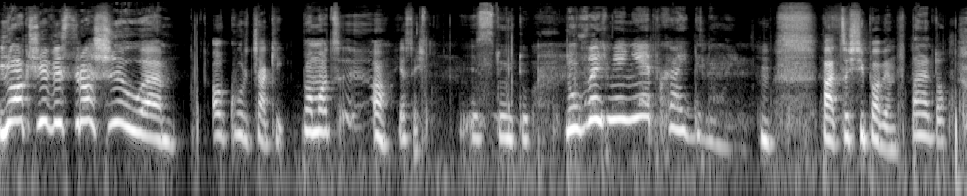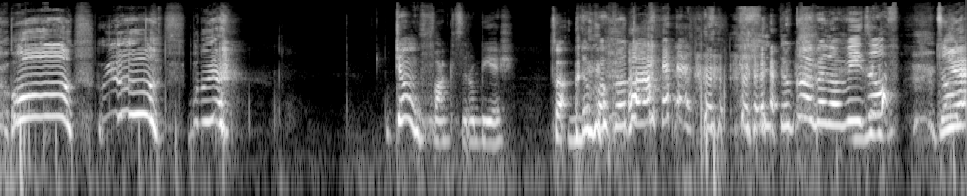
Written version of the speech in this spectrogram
Jak się wystraszyłem. O kurczaki, pomoc. O, jesteś. Stój tu. No weź mnie, nie pchaj gnoj. Patrz, coś ci powiem. Pana to. O! Uuu, Buduję. Czemu fakt zrobiłeś? Co? Do kogo to Do kogo? Do widzów? Co Nie,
